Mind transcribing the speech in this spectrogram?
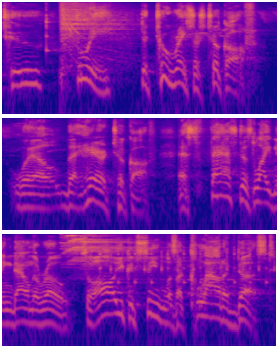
two, three, the two racers took off. Well, the hare took off as fast as lightning down the road, so all you could see was a cloud of dust.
